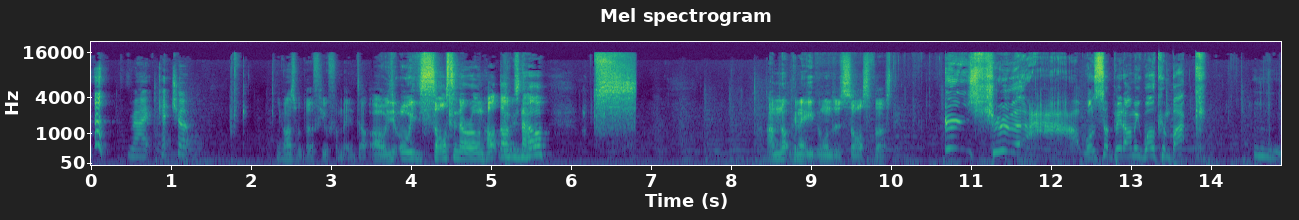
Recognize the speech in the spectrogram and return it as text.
right, ketchup. You might as well do a few for me. Don't- Oh, we- oh, we're sourcing our own hot dogs now? I'm not gonna eat the ones with sauce first. What's up, Bit Army? Welcome back hmm.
